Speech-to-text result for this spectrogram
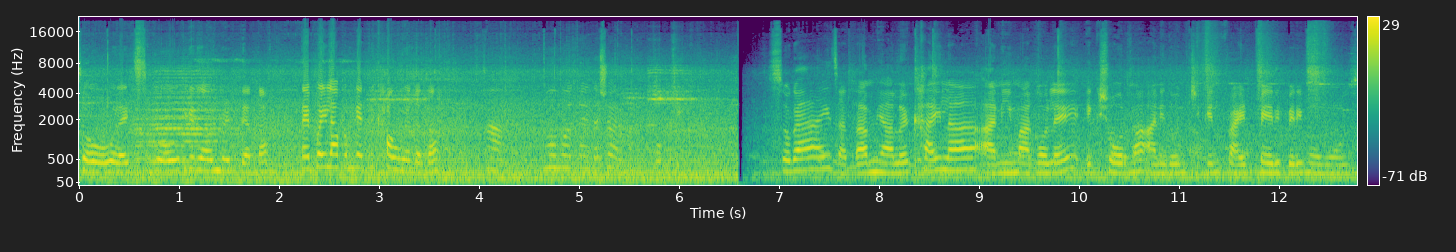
सो लेट्स गो तिकडे जाऊन भेटते आता. नाही पहिलं आपण काहीतरी खाऊयात आता. हां मोमोज नाही तर शॉर्मा. ओके सो गाईज आता आम्ही आलो आहे खायला आणि मागवलं आहे एक शोरमा आणि दोन chicken fried peri peri momos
